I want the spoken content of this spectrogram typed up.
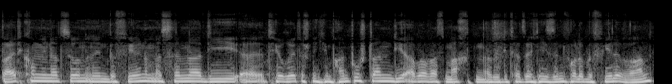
Byte-Kombinationen in den Befehlen im Assembler, die äh, theoretisch nicht im Handbuch standen, die aber was machten, also die tatsächlich sinnvolle Befehle waren.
